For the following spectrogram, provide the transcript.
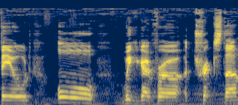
field, or we could go for a, a trickster.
